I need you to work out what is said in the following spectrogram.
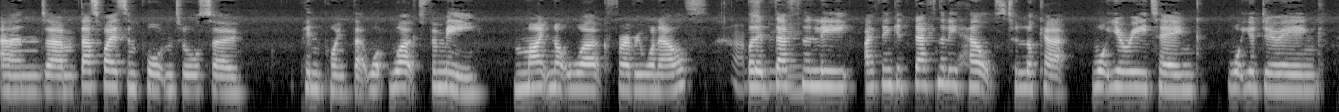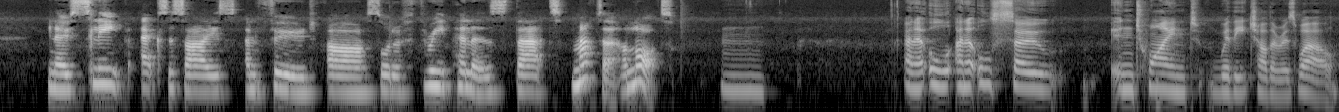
And um, that's why it's important to also pinpoint that what worked for me might not work for everyone else. But it definitely, I think it definitely helps to look at what you're eating, what you're doing. You know, sleep, exercise, and food are sort of three pillars that matter a lot. Mm. and it all and it also entwined with each other as well.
